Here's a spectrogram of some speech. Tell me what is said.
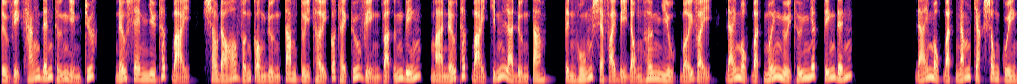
từ việc hắn đến thử nghiệm trước, nếu xem như thất bại, sau đó vẫn còn đường Tam tùy thời có thể cứu viện và ứng biến, mà nếu thất bại chính là đường Tam, tình huống sẽ phải bị động hơn nhiều, bởi vậy, Đái Mộc Bạch mới người thứ nhất tiến đến. Đái Mộc Bạch nắm chặt song quyền,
